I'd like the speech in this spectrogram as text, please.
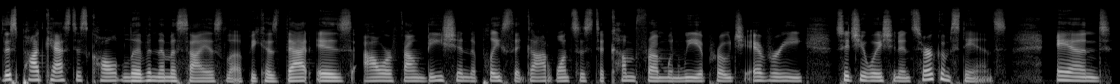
this podcast is called Live in the Messiah's Love because that is our foundation, the place that God wants us to come from when we approach every situation and circumstance. And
